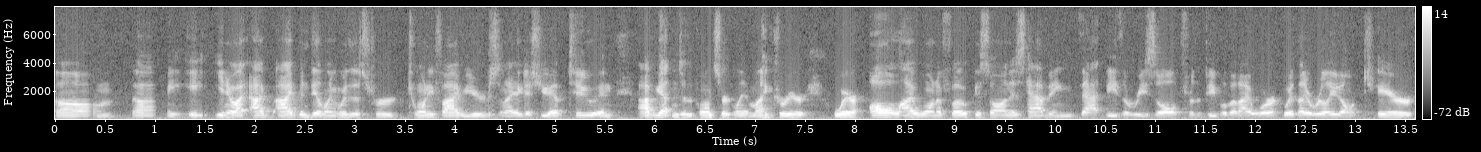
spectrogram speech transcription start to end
Um, uh, you know, I, have I've been dealing with this for 25 years, and I guess you have too. And I've gotten to the point, certainly in my career, where all I want to focus on is having that be the result for the people that I work with. I really don't care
